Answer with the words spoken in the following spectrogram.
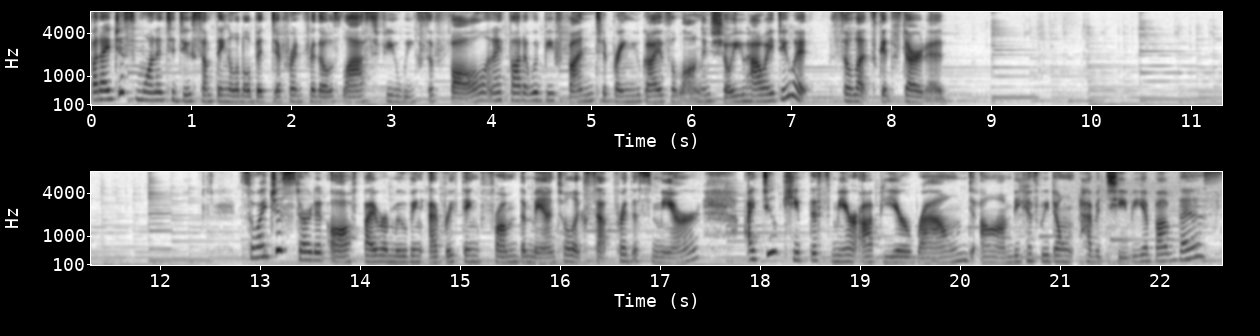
But I just wanted to do something a little bit different for those last few weeks of fall. And I thought it would be fun to bring you guys along and show you how I do it. So let's get started. So I just started off by removing everything from the mantle except for this mirror. I do keep this mirror up year round um, because we don't have a TV above this.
